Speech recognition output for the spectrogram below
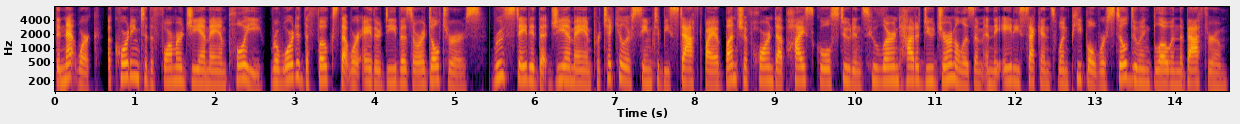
The network, according to the former GMA employee, rewarded the folks that were either divas or adulterers. Ruth stated that GMA in particular seemed to be staffed by a bunch of horned-up high school students who learned how to do journalism in the 80 seconds when people were still doing blow in the bathroom.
